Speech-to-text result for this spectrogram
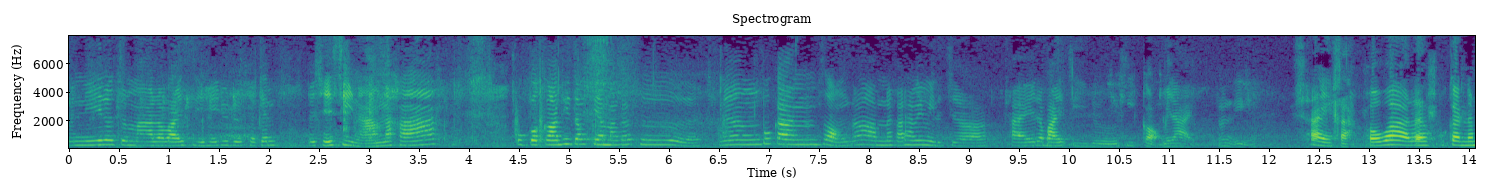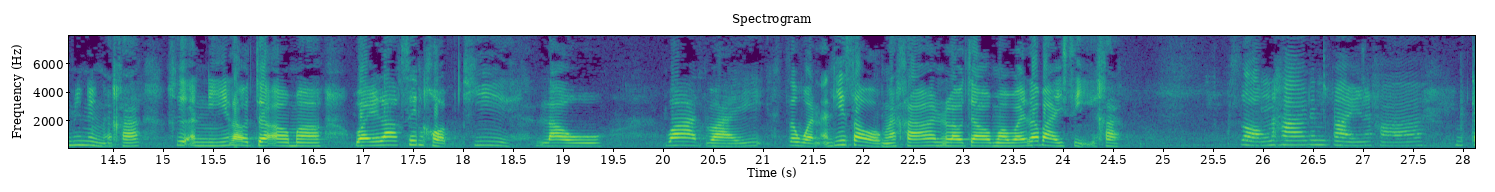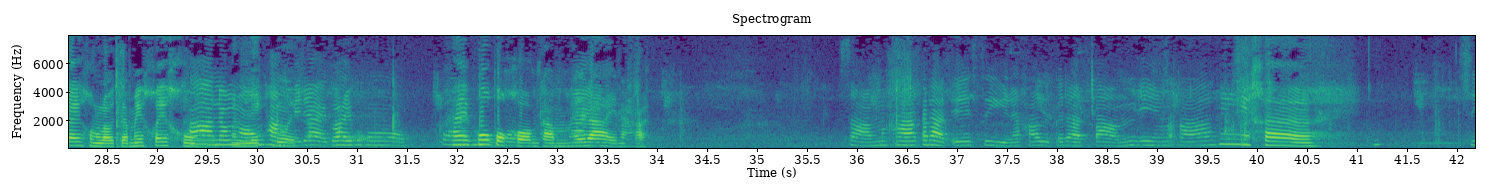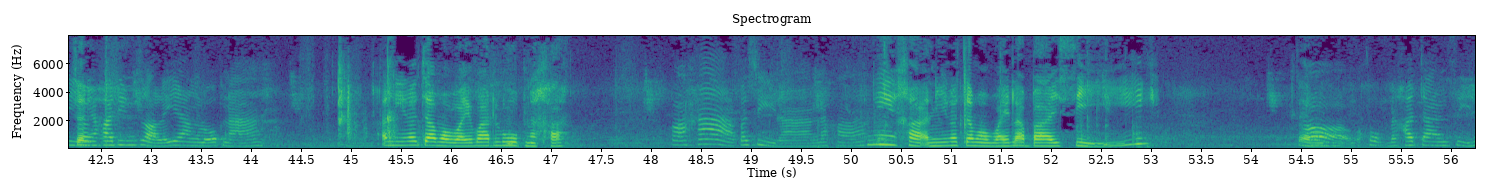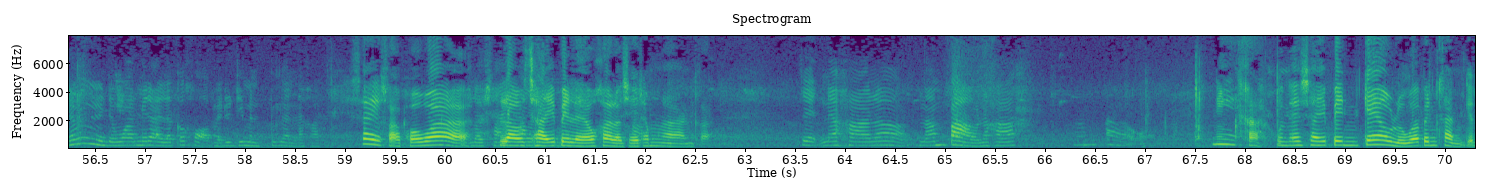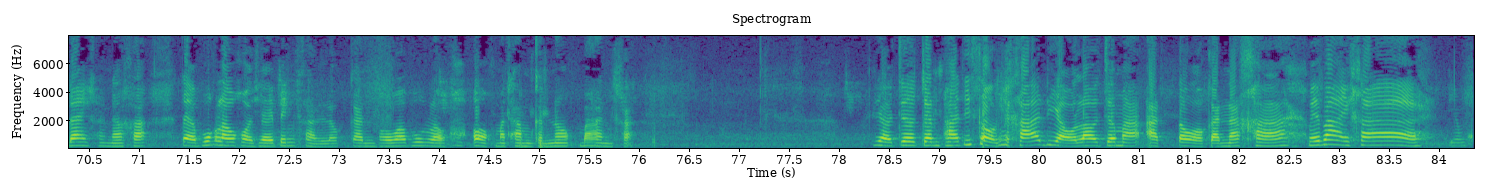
วันนี้เราจะมาระบายสีให้ดูโดยใช้กันโดยใช้สีน้ำนะคะ อุปกรณ์ที่ต้องเตรียมมาก็คือหนึ่งผู้กันสองด้ามนะคะ ถ้าไม่มีเราจะใช้ระบายสีหรือขีดเกาะไม่ได้นั่นเองใช่ค่ะ เพราะว่าแรงผู้กันน้ำที่หนึ่งนะคะ คืออันนี้เราจะเอามาไว้ลากเส้นขอบที่เราวาดไว้ส่วนอันที่สองนะคะ เราจะเอามาไว้ระบายสีค่ะ สองนะคะกันไกรนะคะใกล้ของเราจะไม่ค่อยคมถ้าน้มันองเล็กๆทำด้วยไม่ได้ก็ให้พ่อให้ผู้ปกครองทำให้ได้นะคะสามนะคะ กระดาษ A4 นะคะ หรือกระดาษเปล่านั่นเองนะคะนี่ค่ะสี่จะนะคะดินสอและยางลบนะ อันนี้เราจะเอามาไว้วาดรูปนะคะก็ห้าก็สี่น้ำนะคะ นี่ค่ะ อันนี้เราจะมาไว้ระบายสีแต่ ก็เราหกนะคะ จานสีถ้าไม่มีจะวาดไม่ได้แล้วก็ขออภัยด้วยที่มันเปื้อนนะคะ ใช่ค่ะ เพราะว่าเราใช้เราใช้ไปแล้วค่ะ เราใช้ทำงานค่ะเจ็ดนะคะแล้วน้ำเปล่านะคะ น้ำเปล่า นี่ค่ะ คุณจะใช้เป็นแก้วหรือว่าเป็นขันก็ได้ค่ะนะคะ แต่พวกเราขอใช้เป็นขันแล้วกัน เพราะว่าพวกเราออกมาทำกันนอกบ้านค่ะ เดี๋ยวเจอกันพาร์ทที่สองนะคะ เดี๋ยวเราจะมาอัดต่อกันนะคะบ๊ายบายค่ะ เตรียม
